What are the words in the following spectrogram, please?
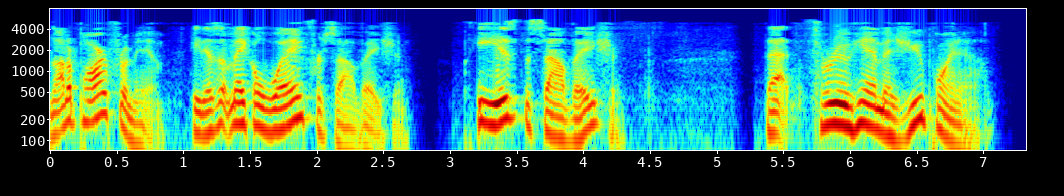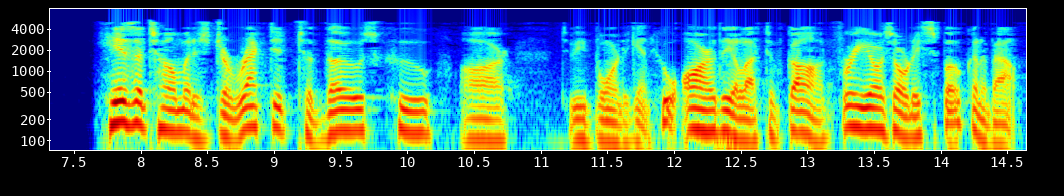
not apart from him. He doesn't make a way for salvation. He is the salvation. That through him, as you point out, his atonement is directed to those who are to be born again, who are the elect of God. For he has already spoken about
